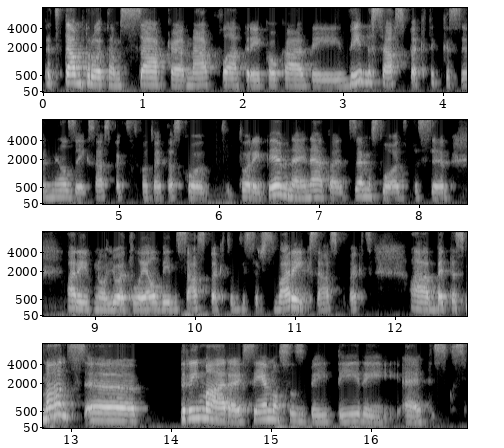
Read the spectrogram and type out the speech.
Pēc tam, protams, sāka nākt klāt arī kaut kādi vidas aspekti, kas ir milzīgs aspekts. Kaut vai tas, ko tu arī pieminēji, neapēta zemeslodze, tas ir arī no ļoti liela vidas aspekta, un tas ir svarīgs aspekts. Bet tas mans primārais iemesls bija tīri ētisks.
